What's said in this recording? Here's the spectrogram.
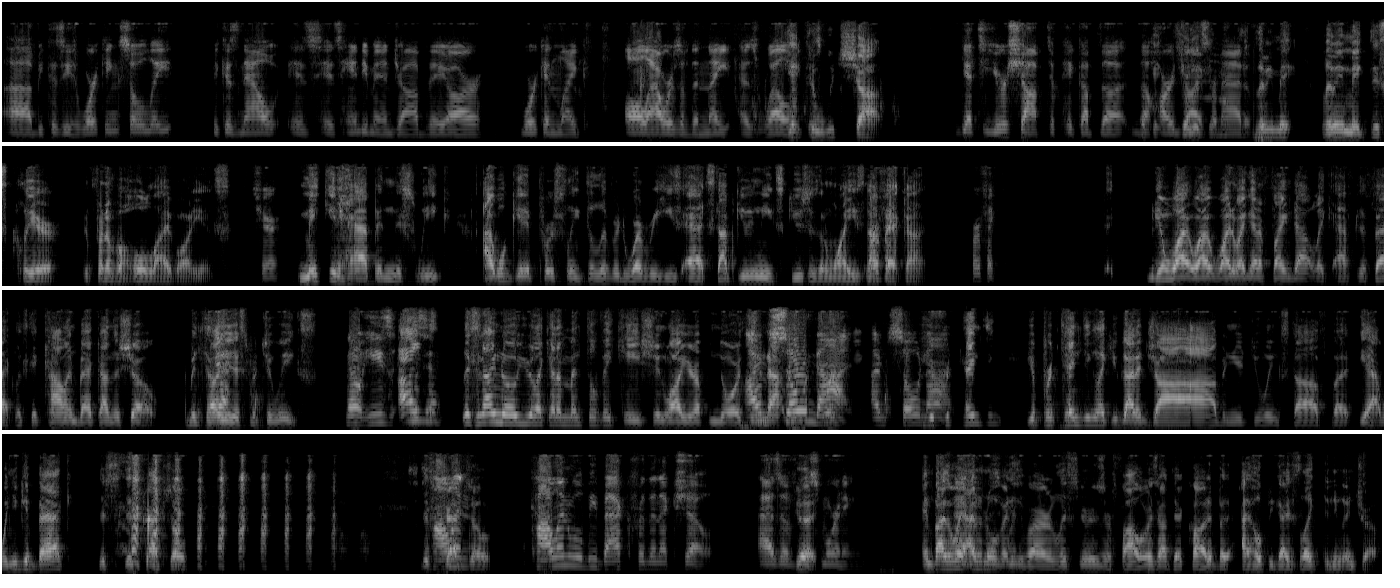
uh, because he's working so late. Because now his his handyman job, they are working like all hours of the night as well. Get to which shop? get to your shop to pick up the the Okay, hard so drive listen, from Adam. Let me make let me make this clear in front of a whole live audience. Sure. Make it happen this week. I will get it personally delivered wherever he's at. Stop giving me excuses on why he's not Perfect. back on. Perfect. You know why? Why? Why do I got to find out like after the fact? Let's get Colin back on the show. I've been telling Yeah. you this for two weeks. No, he's I listen. listen. I know you're like on a mental vacation while you're up north. You're I'm not so not. I'm so. You're not. pretending. You're pretending like you got a job and you're doing stuff. But yeah, when you get back, this this crap's over. This Colin- crap's over. Colin will be back for the next show, as of Good. this morning. And by the way, I I don't know if any of our listeners or followers out there caught it, but I hope you guys liked the new intro.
